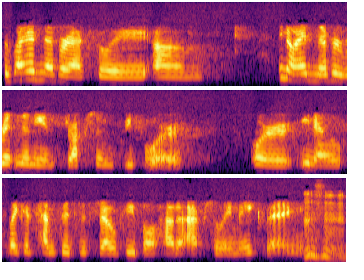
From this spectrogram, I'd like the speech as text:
because I had never actually um, you know I had never written any instructions before or you know like attempted to show people how to actually make things hmm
